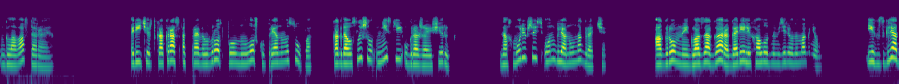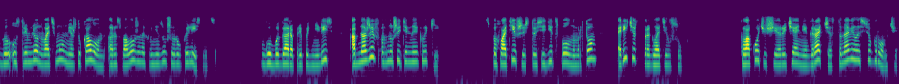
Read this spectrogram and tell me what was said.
Глава вторая Ричард как раз отправил в рот полную ложку пряного супа, когда услышал низкий угрожающий рык. Нахмурившись, он глянул на Гратча. Огромные глаза Гара горели холодным зеленым огнем. Их взгляд был устремлен во тьму между колонн, расположенных внизу широкой лестницы. Губы Гара приподнялись, обнажив внушительные клыки. Спохватившись, что сидит с полным ртом, Ричард проглотил суп. Клокочущее рычание Гратча становилось все громче.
